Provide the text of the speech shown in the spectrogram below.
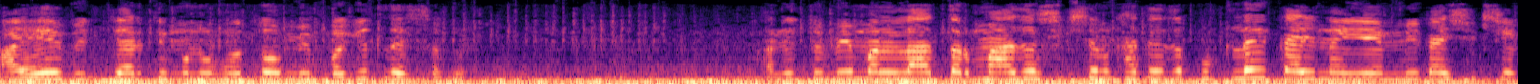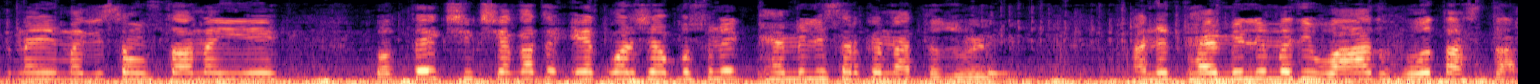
आहे. विद्यार्थी म्हणून होतो. मी बघितलंय सगळं. आणि तुम्ही म्हणला तर माझं शिक्षण खात्याचं कुठलंही काही नाहीये. मी काही शिक्षक नाही माझी संस्था नाहीये. फक्त एक शिक्षकाचं एक वर्षापासून एक फॅमिली सारखं नातं जुळले आणि फॅमिलीमध्ये वाद होत असतात.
